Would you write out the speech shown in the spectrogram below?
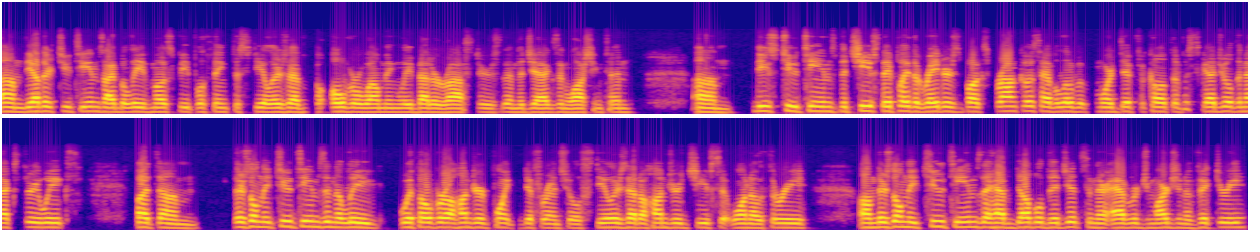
Um, the other two teams, I believe most people think the Steelers have overwhelmingly better rosters than the Jags and Washington. Um, these two teams, the Chiefs, they play the Raiders, Bucks, Broncos, have a little bit more difficult of a schedule the next three weeks. But um, there's only two teams in the league with over a hundred point differential. Steelers at 100, Chiefs at 103. Um, there's only two teams that have double digits in their average margin of victory.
